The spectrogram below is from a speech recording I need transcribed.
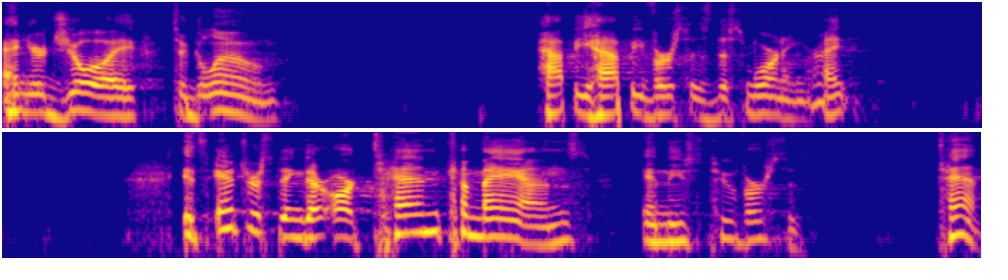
and your joy to gloom. Happy, happy verses this morning, right? It's interesting, there are 10 commands in these two verses. 10.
